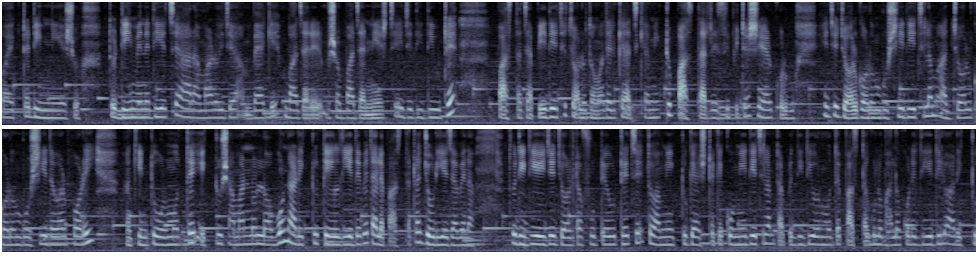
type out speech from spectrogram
কয়েকটা ডিম নিয়ে এসো। তো ডিম এনে দিয়েছে, আর আমার ওই যে ব্যাগে বাজারের সব বাজার নিয়ে এসছে, এই যে দিদি উঠে। পাস্তা চাপিয়ে দিয়েছে। চলো তোমাদেরকে আজকে আমি একটু পাস্তার রেসিপিটা শেয়ার করব। এই যে জল গরম বসিয়ে দিয়েছিলাম আর জল গরম বসিয়ে দেওয়ার পরেই কিন্তু ওর মধ্যে একটু সামান্য লবণ আর একটু তেল দিয়ে দেবে, তাহলে পাস্তাটা জড়িয়ে যাবে না। তো দিদি এই যে জলটা ফুটে উঠেছে, তো আমি একটু গ্যাসটাকে কমিয়ে দিয়েছিলাম। তারপরে দিদি ওর মধ্যে পাস্তাগুলো ভালো করে দিয়ে দিল আর একটু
